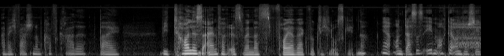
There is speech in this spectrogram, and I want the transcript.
aber ich war schon im Kopf gerade bei wie toll es einfach ist, wenn das Feuerwerk wirklich losgeht, ne? Ja, und das ist eben auch der Unterschied.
